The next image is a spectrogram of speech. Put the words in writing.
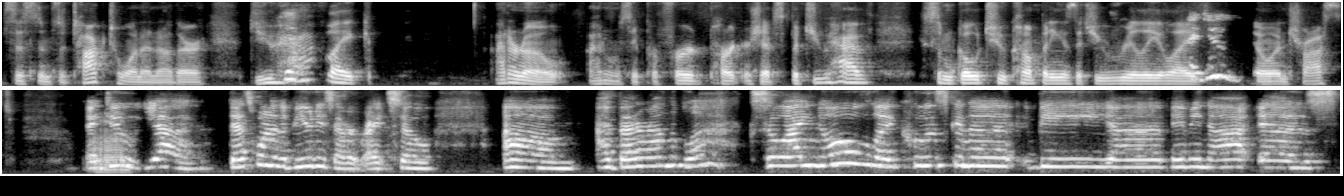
systems to talk to one another, do you have like I don't know, I don't want to say preferred partnerships, but you have some go-to companies that you really like I do. know and trust. I um, do, yeah. That's one of the beauties of it, right? So um I've been around the block. So I know like who's gonna be uh maybe not as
